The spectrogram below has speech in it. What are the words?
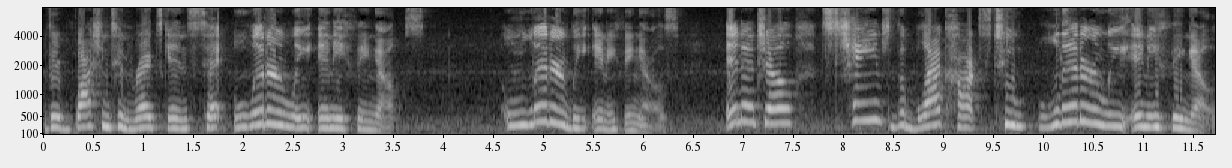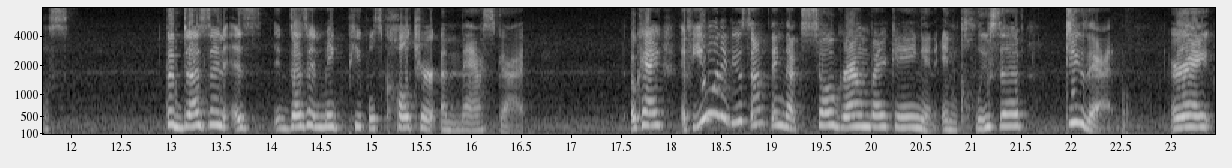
the Washington Redskins to literally anything else. Literally anything else. NHL, change the Blackhawks to literally anything else. That doesn't is it doesn't make people's culture a mascot. Okay? If you want to do something that's so groundbreaking and inclusive, do that. All right?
